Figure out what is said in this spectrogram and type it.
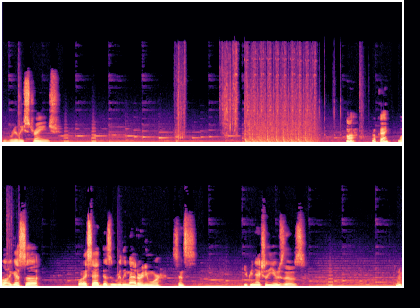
really strange. Huh. Okay. Well, I guess uh what I said doesn't really matter anymore, since you can actually use those. Hmm.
